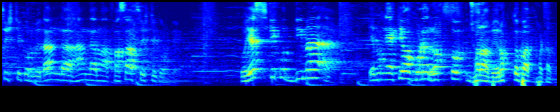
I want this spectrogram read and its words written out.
সৃষ্টি করবে, দাঙ্গা, হাঙ্গামা, ফাসাদ সৃষ্টি করবে। এবং একে অপরের রক্ত ঝরাবে, রক্তপাত ঘটাবে।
